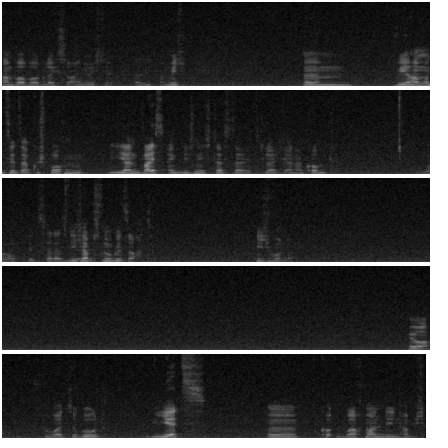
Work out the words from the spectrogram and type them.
Haben wir aber gleich so eingerichtet. Da sieht man mich. Ähm, wir haben uns jetzt abgesprochen. Jan weiß eigentlich nicht, dass da jetzt gleich einer kommt. Genau, jetzt hat er Ich habe es nur gesagt. Nicht wundern. Ja, soweit so gut. Jetzt äh, kommt ein Wachmann, den habe ich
